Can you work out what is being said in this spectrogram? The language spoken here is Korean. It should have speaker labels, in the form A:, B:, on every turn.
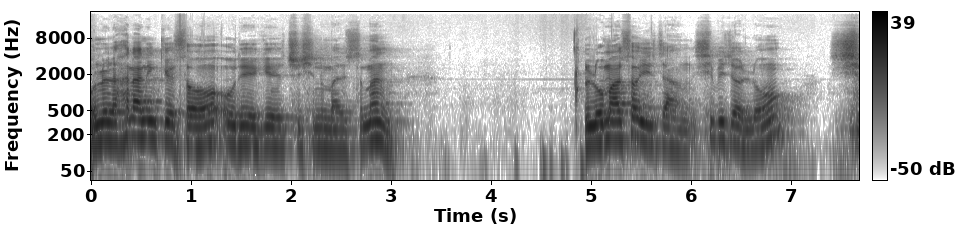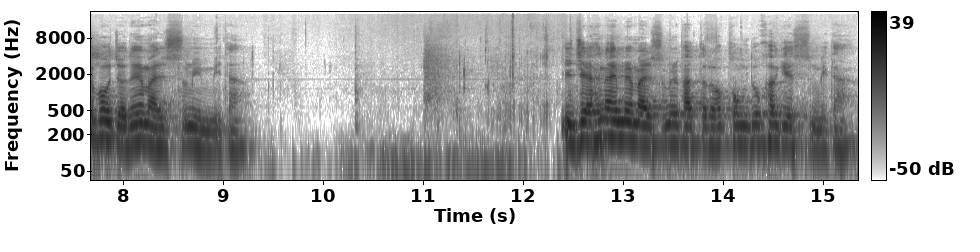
A: 오늘 하나님께서 우리에게 주시는 말씀은 로마서 2장 12절로 15절의 말씀입니다. 이제 하나님의 말씀을 받들어 봉독하겠습니다.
